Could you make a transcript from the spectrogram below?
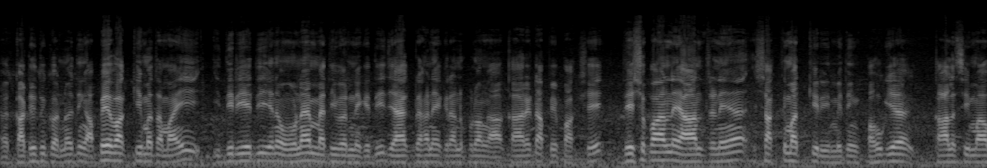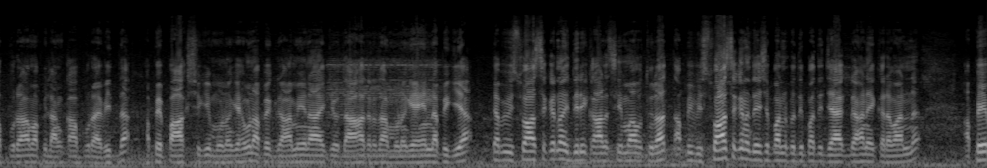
කටයුතු කරනවා. ඉතින් අපේ වක්කීම තමයි ඉදිරියේදී එන ඕනෑම මැතිවරණයකදී ජයග්‍රහණය කරන්න පුළුවන් ආකාරයට අපේ පක්ෂයේ දේශපාලන යාන්ත්‍රණය ශක්තිමත් කිරීම. ඉතින් පහුගිය කාල සීමාව පුරාම අපි ලංකාපුර ඇවිද්දා. අපේ පාක්ෂිකයෝ මුණ ගැහුණා. අපේ ග්‍රාමීය නායකයෝ 14 දා මුණ ගැහෙන්න අපි ගියා. අපි විශ්වාස කරනවා ඉදිරි කාල සීමාව තුලත් අපි විශ්වාස කරන දේශපාලන ප්‍රතිපත්ති ජයග්‍රහණය කරවන්න අපේ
